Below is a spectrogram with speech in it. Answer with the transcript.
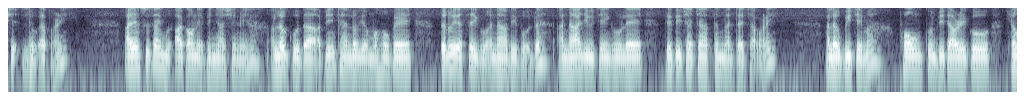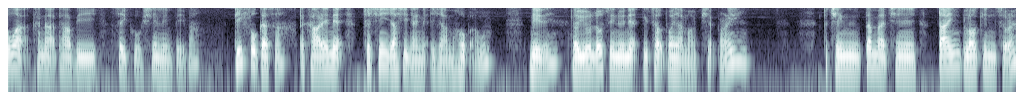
ဖြစ်လိုအပ်ပါတယ်။အာယုံဆူဆိုင်မှုအကောင့်တဲ့ပညာရှင်တွေဟာအလုပ်ကိုသာအပြင်းထန်လုပ်ရုံမဟုတ်ဘဲသူတို့ရဲ့စိတ်ကိုအနားပေးဖို့အတွက်အနားယူခြင်းကိုလည်းတည်တည်ချာချာသတ်မှတ်တတ်ကြပါတယ်။အလုပ်ပြီးချိန်မှာဖုန်းကွန်ပျူတာတွေကိုလုံးဝခဏထားပြီးစိတ်ကိုရှင်းလင်းပေးပါ။ ဒီ focus ဟာတခါတည်းနဲ့ချက်ချင်းရရှိနိုင်တဲ့အရာမဟုတ်ပါဘူး။နေ့စဉ်လိုရိုးလှုပ်စင်တွေနဲ့တိစောက်သွားရမှာဖြစ်ပါတယ်။အချိန်သတ်မှတ်ခြင်း time blocking ဆိုတာ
